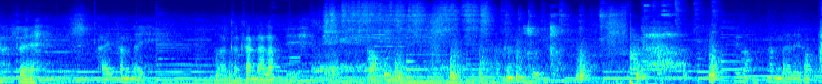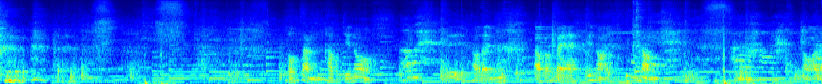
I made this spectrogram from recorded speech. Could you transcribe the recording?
กาแฟไทยข้างในร้านข้างๆน่ารักดีก็อุ่นนั่งอุ่นไม่หนังนั่งได้เลยครับผมสั่งคาปูชิโน่นี่ เอาอะไรนะเอากาแฟนิดหน่อยพี่หน่องเอาอะไร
